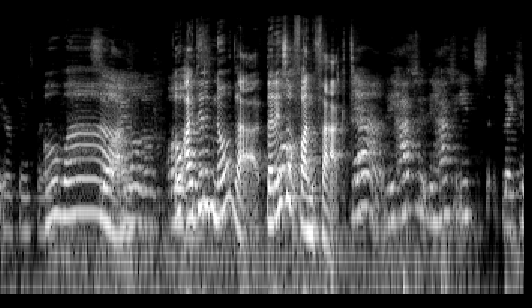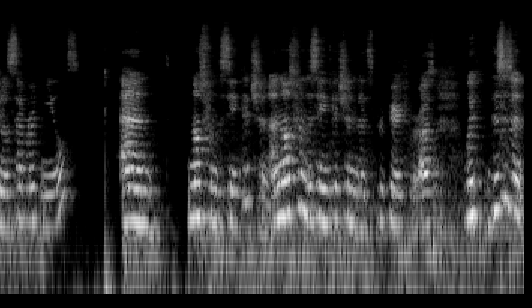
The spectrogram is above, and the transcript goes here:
airplanes. By Oh wow. So I know. all Oh, I didn't know that. That is a fun fact. Yeah, they have to. They have to eat like you know separate meals, and not from the same kitchen, and not from the same kitchen that's prepared for us. With this is an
